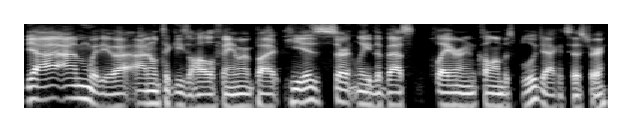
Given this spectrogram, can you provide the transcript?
Yeah, I, I'm with you. I, I don't think he's a Hall of Famer, but he is certainly the best player in Columbus Blue Jackets history.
